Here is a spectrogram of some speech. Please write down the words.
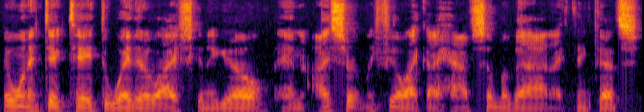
they want to dictate the way their life's going to go. And I certainly feel like I have some of that. I think that's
